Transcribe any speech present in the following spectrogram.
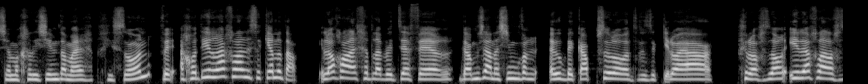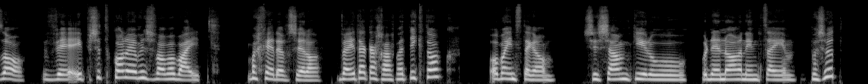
שמחלישים את המערכת חיסון ואחותי לא יכלה לסכן אותה. היא לא יכלה ללכת לבית ספר גם כשאנשים כבר היו בקפסולות וזה כאילו היה התחילו לחזור היא לא יכלה לחזור והיא פשוט כל היום ישבה בבית בחדר שלה והייתה ככה בטיק טוק או באינסטגרם ששם כאילו בני נוער נמצאים. פשוט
